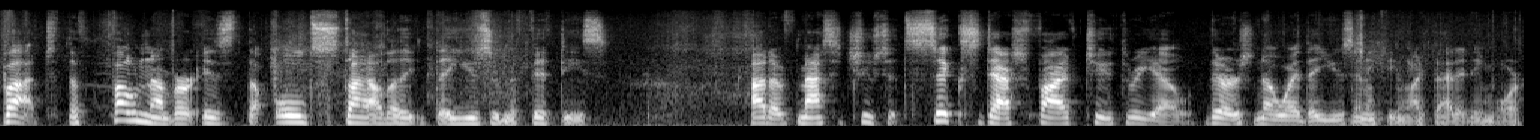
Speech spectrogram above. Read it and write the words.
but the phone number is the old style that they used in the 50s out of Massachusetts, 6-5230. There's no way they use anything like that anymore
